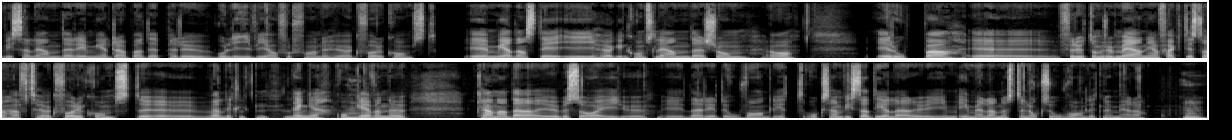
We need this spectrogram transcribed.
vissa länder är mer drabbade. Peru, Bolivia har fortfarande hög förekomst. Medan det i höginkomstländer som ja, Europa, eh, förutom Rumänien faktiskt har haft hög förekomst eh, väldigt länge och mm. även nu. Kanada, USA är ju, där är det ovanligt. Och sen vissa delar i, i Mellanöstern är också ovanligt numera. Mm.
